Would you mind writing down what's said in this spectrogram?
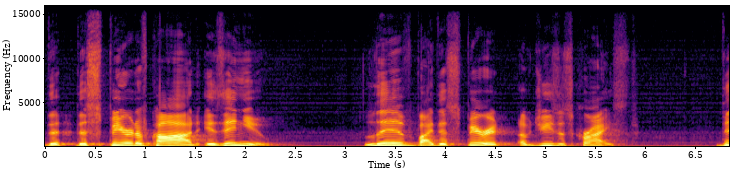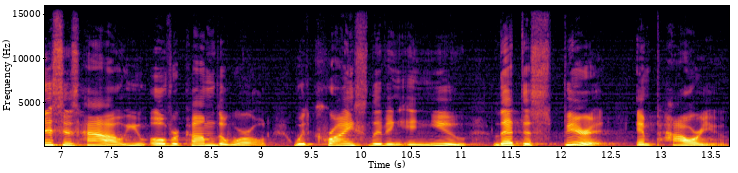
the, the Spirit of God is in you. Live by the Spirit of Jesus Christ. This is how you overcome the world, with Christ living in you. Let the Spirit empower you.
